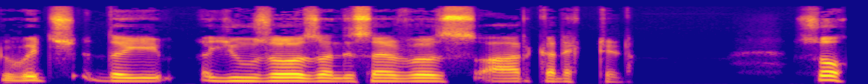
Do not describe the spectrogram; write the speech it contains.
to which the users and the servers are connected. So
